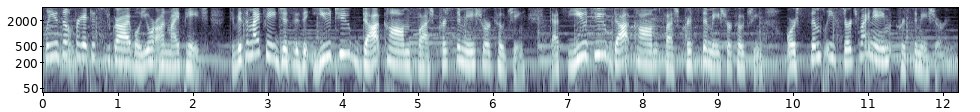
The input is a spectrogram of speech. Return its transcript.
Please don't forget to subscribe while you are on my page. To visit my page, just visit youtube.com slash Krista Mashore Coaching. That's youtube.com slash Krista Mashore Coaching. Or simply search my name, Krista Mashore.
